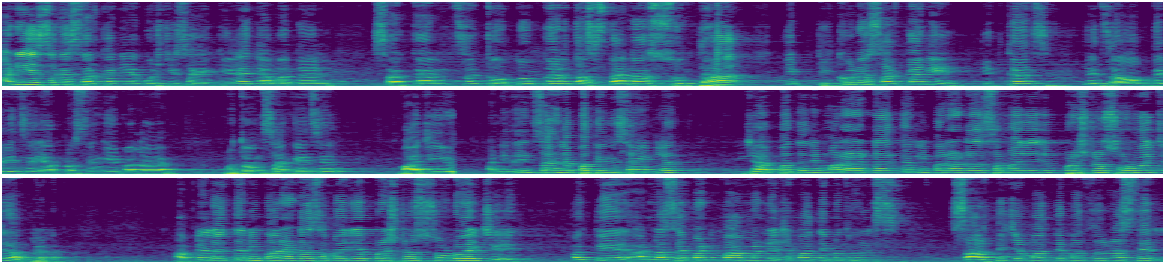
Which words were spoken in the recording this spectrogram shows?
आणि हे सगळ्या सरकारने या गोष्टी सगळ्या केल्या. त्याबद्दल सरकारचं कौतुक करत असताना सुद्धा ते टिकवणं सरकारने तितकंच ते जबाबदारीचं या प्रसंगी मला मुद्दाम सांगायचं. माझी आणि त्यांनी चांगल्या पद्धतीने सांगितलं. ज्या पद्धतीने मराठा गरीब मराठा समाजाचे प्रश्न सोडवायचे आपल्याला आपल्याला गरीब मराठा समाजाचे प्रश्न सोडवायचे मग ते अण्णासाहेब पाटील महामंडळाच्या माध्यमातून सारथीच्या माध्यमातून असतील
